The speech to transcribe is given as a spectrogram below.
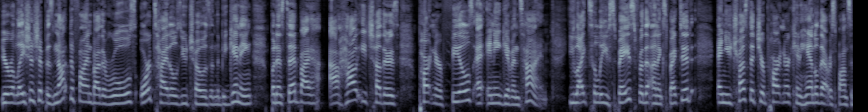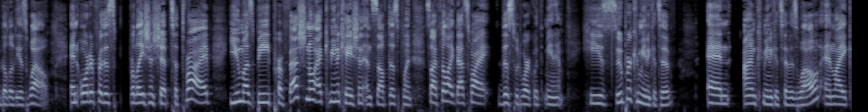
Your relationship is not defined by the rules or titles you chose in the beginning, but instead by uh, how each other's partner feels at any given time. You like to leave space for the unexpected, and you trust that your partner can handle that responsibility as well. In order for this relationship to thrive, you must be professional at communication and self discipline. So I feel like that's why this would work with me and him. He's super communicative. And I'm communicative as well. And like,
